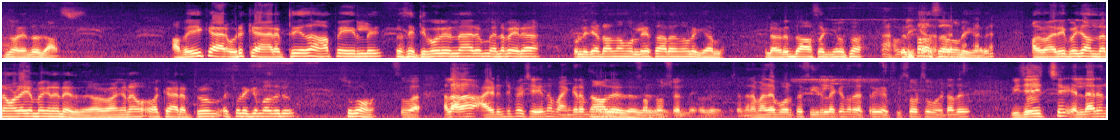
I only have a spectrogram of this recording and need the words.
എന്ന് പറയുന്നത് ദാസ്. അപ്പോൾ ഈ ഒരു ക്യാരക്ടർ ചെയ്ത ആ പേരിൽ ഇപ്പോൾ സെറ്റി പോലെ എല്ലാവരും എന്റെ പേര് പുള്ളിച്ചേട്ടാന്ന് മുരളി സാറെന്ന് എന്ന് വിളിക്കാറില്ല. എല്ലാവരും ദാസെങ്കിലും ദാസാന്ന് വിളിക്കാറ്. അതുമാതിരി ഇപ്പോൾ ചന്ദനമഴ ചെയ്യുമ്പോൾ എങ്ങനെയായിരുന്നു അങ്ങനെ ആ ക്യാരക്ടർ വെച്ച് വിളിക്കുമ്പോൾ അതൊരു സുഖമാണ്. സുഖ. അല്ല അത് ഐഡന്റിഫൈ ചെയ്യുന്ന ഭയങ്കര. സന്തോഷമല്ലേ? ചന്ദനമഴ പോലത്തെ സീരിയലൊക്കെ എത്രയോ എപ്പിസോഡ്സ് പോയിട്ട് അത് വിജയിച്ച് എല്ലാവരും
